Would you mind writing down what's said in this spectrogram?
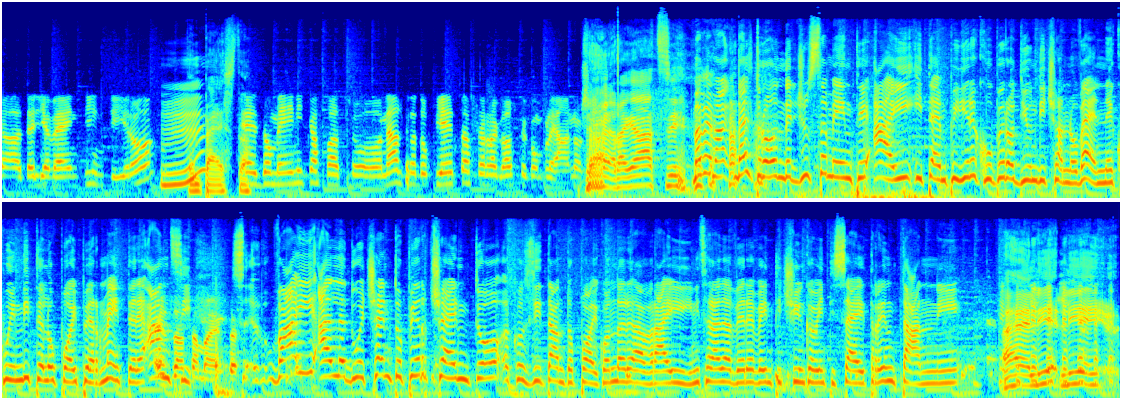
ho degli eventi in tiro. mm? Tempesta. E domenica faccio un'altra doppietta Ferragosto e compleanno. Cioè, ragazzi. Vabbè, ma d'altronde giustamente hai i tempi di recupero di un diciannovenne, quindi te lo puoi permettere. Anzi, vai al 200%, così tanto poi quando avrai inizierai ad avere 25, 26, 30 anni. Eh, lì, lì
